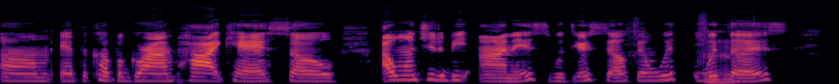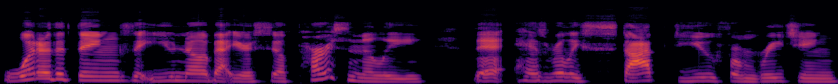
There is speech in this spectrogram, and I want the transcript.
um at the Cup of Grind podcast. So I want you to be honest with yourself and with with mm-hmm. us. What are the things that you know about yourself personally that has really stopped you from reaching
